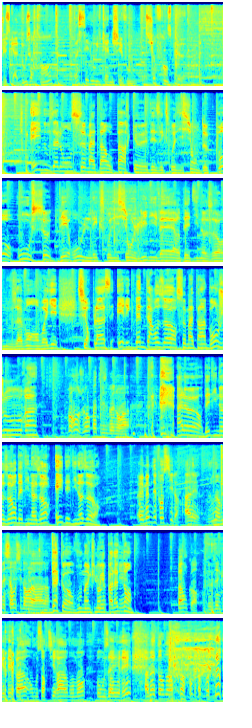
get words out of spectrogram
Jusqu'à 12h30, passez le week-end chez vous sur France Bleu. Et nous allons ce matin au parc des expositions de Pau où se déroule l'exposition L'univers des dinosaures. Nous avons envoyé sur place Eric Bentarosor ce matin. Bonjour. Bonjour Patrice Benoît. Alors, des dinosaures, des dinosaures et des dinosaures. Et même des fossiles. Allez, je vous mets ça aussi dans la. D'accord, vous m'incluez pas là-dedans. Pas encore. Ne vous inquiétez pas, on vous sortira un moment pour vous aérer. En attendant, on va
